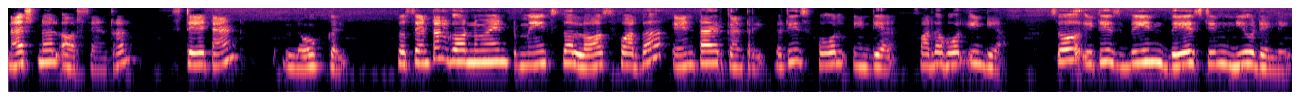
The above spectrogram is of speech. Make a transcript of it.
national or central, state and local. The central government makes the laws for the entire country, that is whole India, for the whole India. So it is being based in New Delhi,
